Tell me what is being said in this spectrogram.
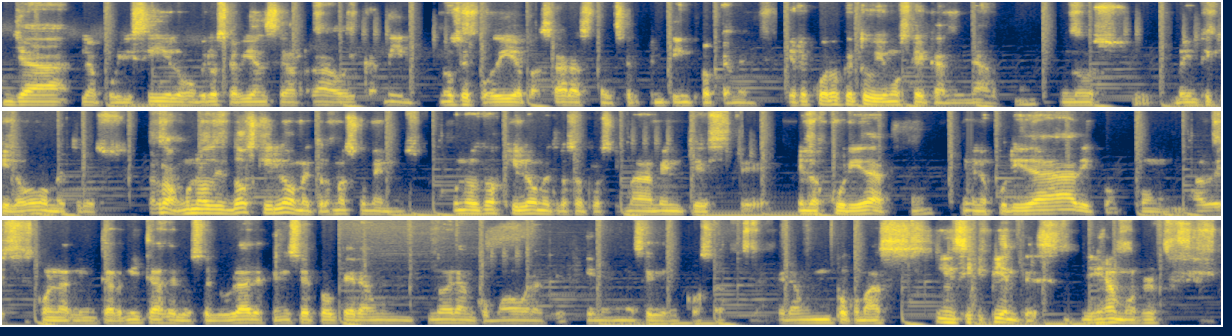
ya la policía y los bomberos se habían cerrado el camino. No se podía pasar hasta el serpentín propiamente. Y recuerdo que tuvimos que caminar unos 20 kilómetros, perdón, unos 2 kilómetros más o menos, unos 2 kilómetros aproximadamente este, en la oscuridad, en la oscuridad y con, a veces con las linternitas de los celulares, que en esa época eran, no eran como ahora, que tienen una serie de cosas, eran un poco más incipientes, digamos.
